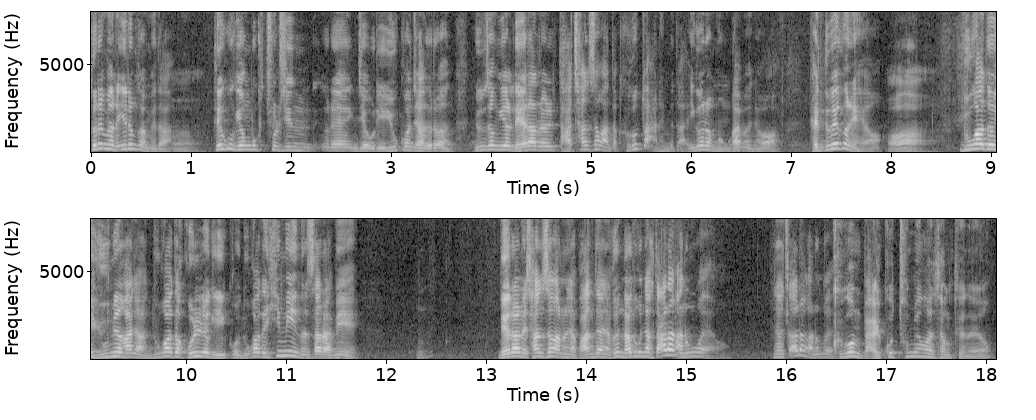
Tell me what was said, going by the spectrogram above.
그러면 이런 겁니다. 어. 대구 경북 출신의 이제 우리 유권자들은 윤석열 내란을 다 찬성한다. 그것도 아닙니다. 이거는 뭔가면요. 밴드웨건이에요. 아, 누가 더 유명하냐, 누가 더 권력이 있고, 누가 더 힘이 있는 사람이 응? 내란에 찬성하느냐, 반대하냐, 그건 나도 그냥 따라가는 거예요. 그냥 따라가는 거예요. 그건 맑고 투명한 상태네요.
